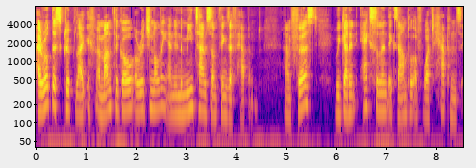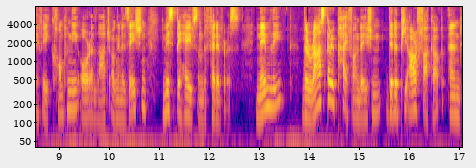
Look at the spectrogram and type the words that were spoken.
I wrote this script like a month ago originally, and in the meantime some things have happened. Um, first, we got an excellent example of what happens if a company or a large organization misbehaves on the Fediverse. Namely, the Raspberry Pi Foundation did a PR fuck up and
